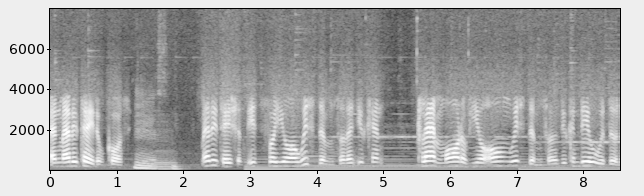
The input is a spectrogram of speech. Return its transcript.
And meditate, of course. Hmm. Meditation is for your wisdom so that you can claim more of your own wisdom so that you can deal with the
